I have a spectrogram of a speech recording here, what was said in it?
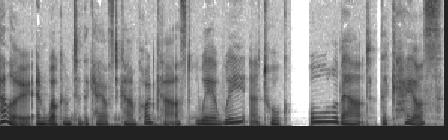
Hello, and welcome to the Chaos to Calm podcast, where we uh, talk all about the chaos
